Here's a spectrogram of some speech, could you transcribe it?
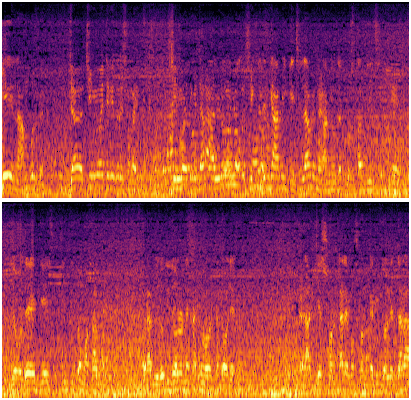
কে নাম বলবেন যা চিন্ময় থেকে ধরে সবাই চিন্ময় থেকে যারা আন্দোলনরত সেদিনকে আমি গেছিলাম এবং হ্যাঁ। আমি ওদের প্রস্তাব দিয়েছি। যে ওদের যে সুচিন্তিত মতামত ওরা বিরোধী দলনেতা কোনো একটা দলের নয়। রাজ্যের সরকার এবং সরকারি দলের দ্বারা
